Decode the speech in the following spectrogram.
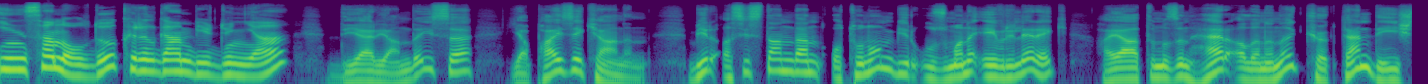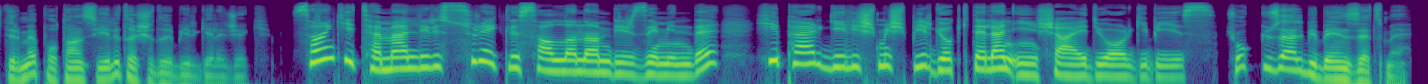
insan olduğu kırılgan bir dünya. Diğer yanda ise yapay zekanın bir asistandan otonom bir uzmanı evrilerek hayatımızın her alanını kökten değiştirme potansiyeli taşıdığı bir gelecek. Sanki temelleri sürekli sallanan bir zeminde hiper gelişmiş bir gökdelen inşa ediyor gibiyiz. Çok güzel bir benzetme.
